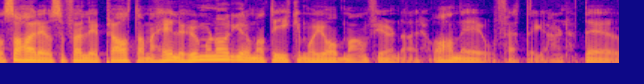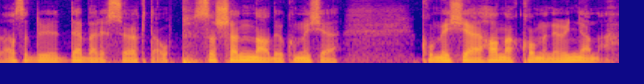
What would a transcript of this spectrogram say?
Og så har jeg jo selvfølgelig prata med hele Humor-Norge om at de ikke må jobbe med han fyren der. Og han er jo fette gæren. Det, altså, det er bare søk deg opp, så skjønner du hvor mye, hvor mye han har kommet unna med.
